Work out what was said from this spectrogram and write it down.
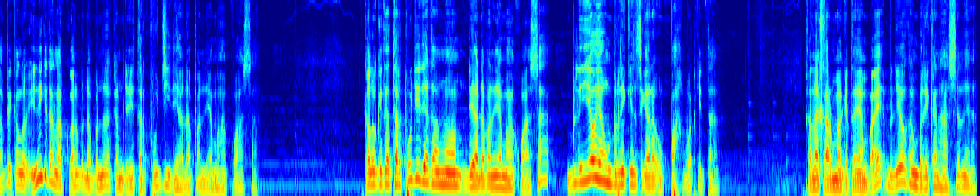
tapi kalau ini kita lakukan benar-benar akan menjadi terpuji di hadapan Yang Maha Kuasa. Kalau kita terpuji di hadapan, di hadapan Yang Maha Kuasa, beliau yang memberikan segala upah buat kita. Karena karma kita yang baik, beliau akan berikan hasilnya.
